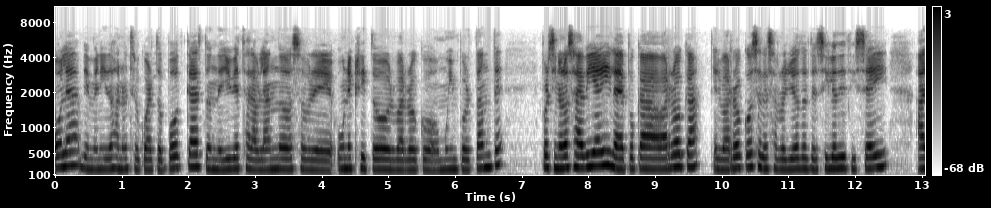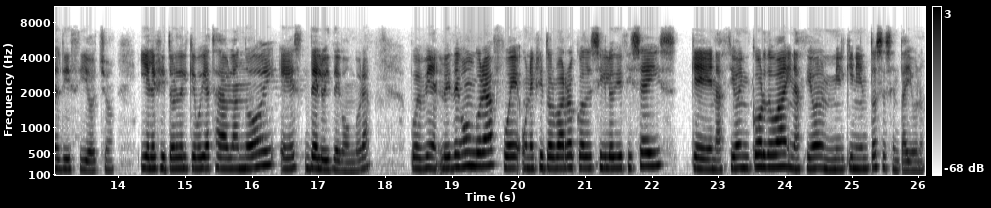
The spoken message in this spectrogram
Hola, bienvenidos a nuestro cuarto podcast donde yo voy a estar hablando sobre un escritor barroco muy importante. Por si no lo sabíais, la época barroca, el barroco se desarrolló desde el siglo XVI al XVIII y el escritor del que voy a estar hablando hoy es de Luis de Góngora. Pues bien, Luis de Góngora fue un escritor barroco del siglo XVI que nació en Córdoba y nació en 1561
